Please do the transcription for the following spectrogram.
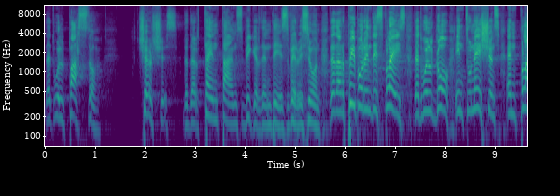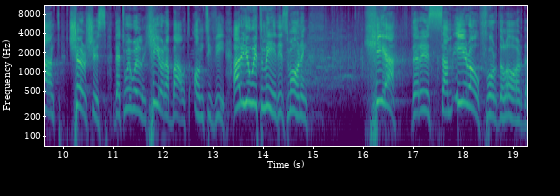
that will pastor churches that are 10 times bigger than this very soon. There are people in this place that will go into nations and plant churches that we will hear about on TV. Are you with me this morning? Here, there is some hero for the Lord.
